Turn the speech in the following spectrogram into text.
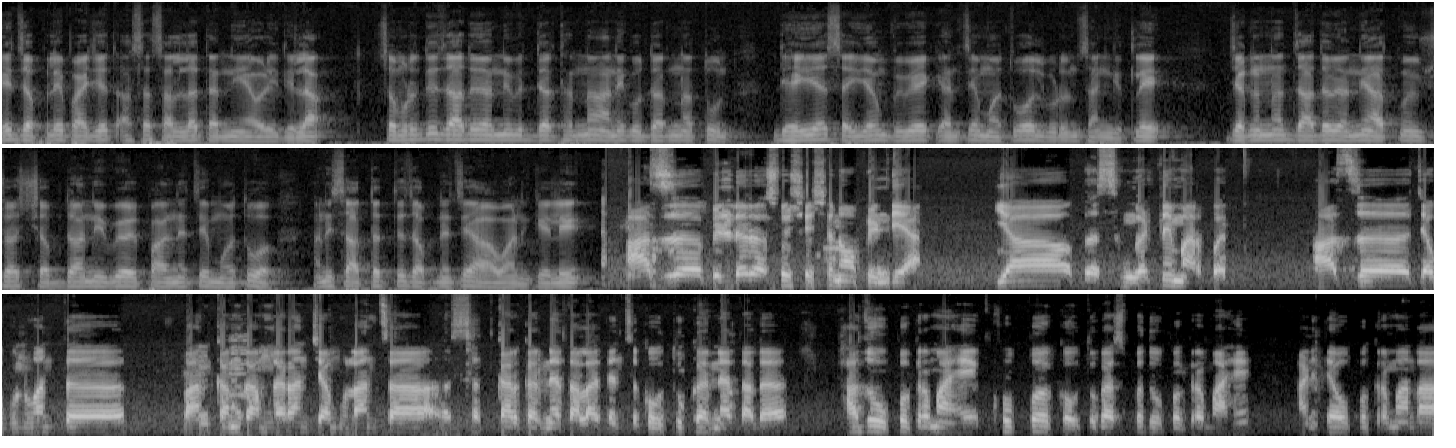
हे जपले पाहिजेत असा सल्ला त्यांनी यावेळी दिला. समृद्धी जाधव यांनी विद्यार्थ्यांना अनेक उदाहरणातून ध्येय संयम विवेक यांचे महत्त्व उलगडून सांगितले. जगन्नाथ जाधव यांनी आत्मविश्वास शब्द आणि वेळ पाळण्याचे महत्त्व आणि सातत्य जपण्याचे आवाहन केले. आज बिल्डर असोसिएशन ऑफ इंडिया या संघटनेमार्फत आज ज्या गुणवंत बांधकाम कामगारांच्या मुलांचा सत्कार करण्यात आला त्यांचं कौतुक करण्यात आलं हा जो उपक्रम आहे खूप कौतुकास्पद उपक्रम आहे. आणि त्या उपक्रमाला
